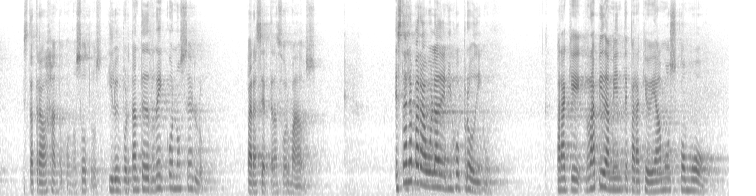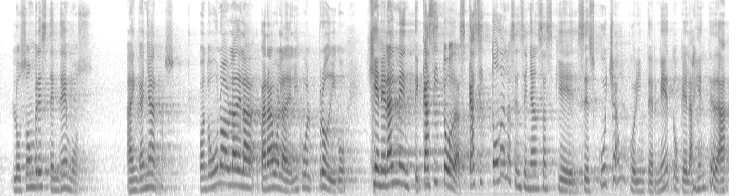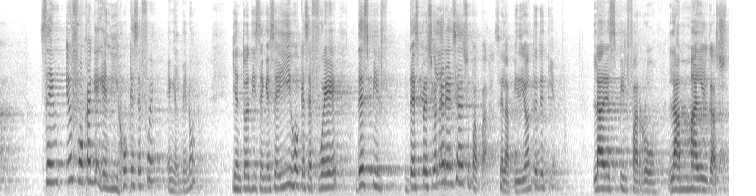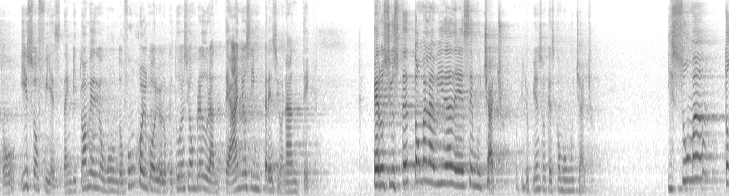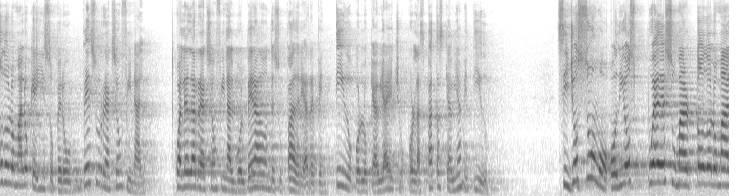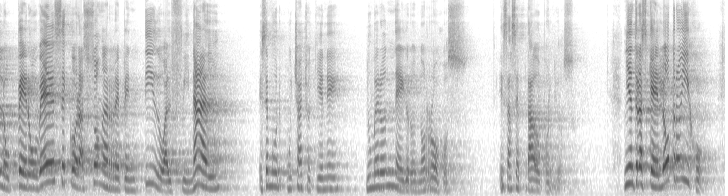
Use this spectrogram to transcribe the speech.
está trabajando con nosotros y lo importante es reconocerlo para ser transformados. Está la parábola del hijo pródigo, para que rápidamente, para que veamos cómo los hombres tendemos a engañarnos. Cuando uno habla de la parábola del hijo pródigo, generalmente, casi todas, casi todas las enseñanzas que se escuchan por internet o que la gente da, se enfocan en el hijo que se fue, en el menor. Y entonces dicen, ese hijo que se fue despreció la herencia de su papá, se la pidió antes de tiempo, la despilfarró, la malgastó, hizo fiesta, invitó a medio mundo, fue un holgorio lo que tuvo ese hombre durante años impresionante. Pero si usted toma la vida de ese muchacho, porque yo pienso que es como un muchacho, y suma todo lo malo que hizo, pero ve su reacción final, ¿cuál es la reacción final? Volver a donde su padre, arrepentido por lo que había hecho, por las patas que había metido si yo sumo o Dios puede sumar todo lo malo, pero ve ese corazón arrepentido al final, ese muchacho tiene números negros, no rojos, es aceptado por Dios. Mientras que el otro hijo,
